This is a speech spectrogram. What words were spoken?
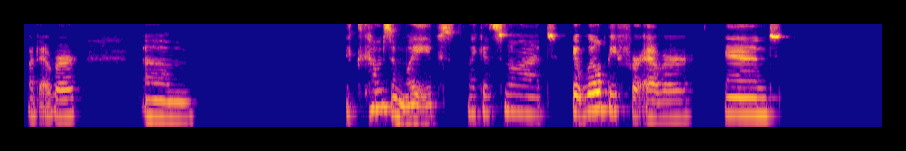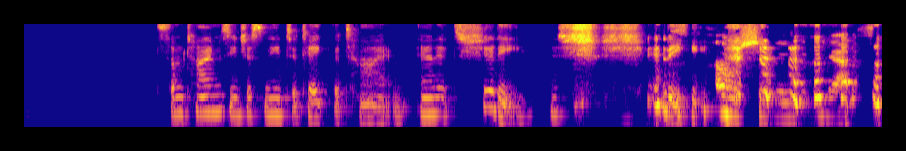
whatever um, comes in waves. Like it's not it will be forever. And sometimes you just need to take the time. And it's shitty. It's sh- shitty. Oh shitty. Yes.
